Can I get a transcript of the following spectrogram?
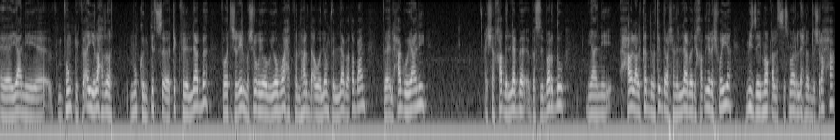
آه، يعني آه، ممكن في أي لحظة ممكن تقفل اللعبة. فهو تشغيل مشروع يوم, واحد فالنهارده أول يوم في اللعبة طبعا. فالحقوا يعني عشان خاطر اللعبة بس برضو يعني حاول على قد ما تقدر عشان اللعبة دي خطيرة شوية مش زي مواقع الاستثمار اللي إحنا بنشرحها.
